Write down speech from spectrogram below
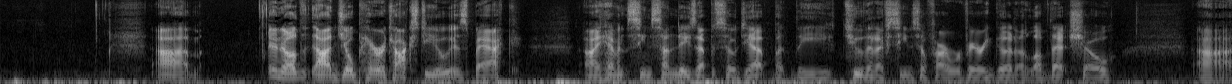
um, you know, uh, Joe Pera Talks to You is back. I haven't seen Sunday's episode yet, but the two that I've seen so far were very good. I love that show. Uh,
